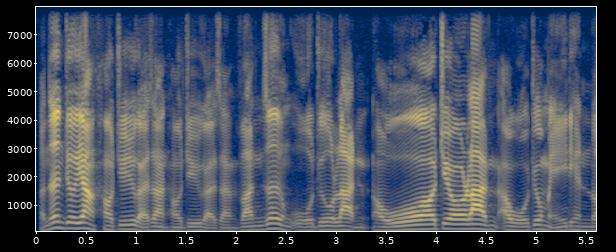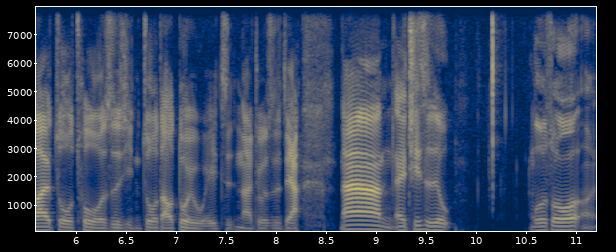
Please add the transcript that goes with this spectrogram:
反正就这样，好，继续改善，好，继续改善。反正我就烂，我就烂啊，我就每一天都在做错的事情，做到对为止，那就是这样。那诶、其实。我说，呃，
